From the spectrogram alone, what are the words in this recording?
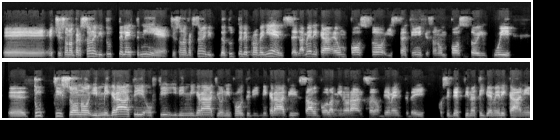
eh, e ci sono persone di tutte le etnie, ci sono persone di, da tutte le provenienze, l'America è un posto, gli Stati Uniti sono un posto in cui eh, tutti sono immigrati o figli di immigrati o nipoti di immigrati, salvo la minoranza ovviamente dei cosiddetti nativi americani.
